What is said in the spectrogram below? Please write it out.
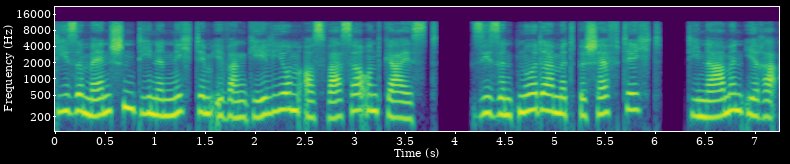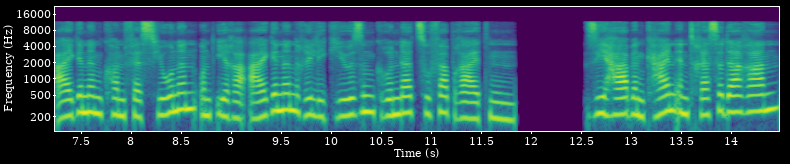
Diese Menschen dienen nicht dem Evangelium aus Wasser und Geist. Sie sind nur damit beschäftigt, die Namen ihrer eigenen Konfessionen und ihrer eigenen religiösen Gründer zu verbreiten. Sie haben kein Interesse daran,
